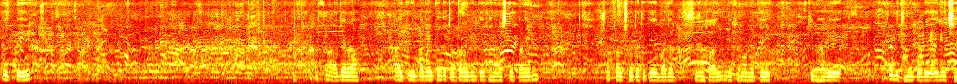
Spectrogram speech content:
পেঁপে। আপনারা যারা পাইকারি বাজার কিনতে চান, তারা কিন্তু এখানে আসতে পারেন। সকাল ছয়টা থেকে এই বাজার শুরু হয়। দেখেন অনেকে কীভাবে পলিথিনে করে এনেছে।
